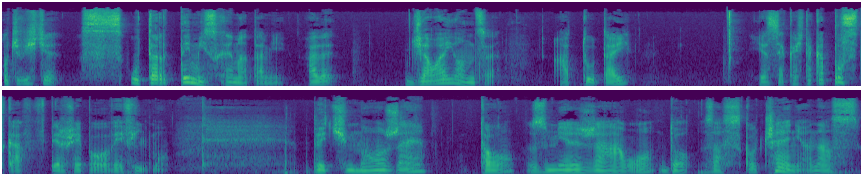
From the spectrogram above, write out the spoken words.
oczywiście z utartymi schematami, ale działające. A tutaj jest jakaś taka pustka w pierwszej połowie filmu. Być może to zmierzało do zaskoczenia nas,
